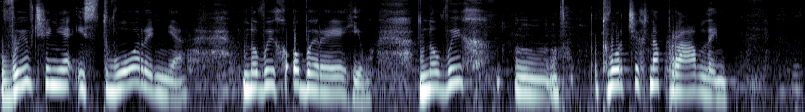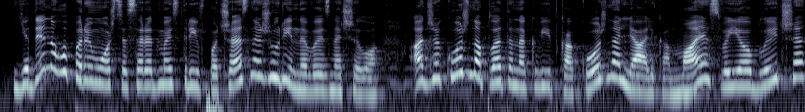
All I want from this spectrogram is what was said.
вивчення і створення нових оберегів, нових творчих направлень. Єдиного переможця серед майстрів почесне журі не визначило, адже кожна плетена квітка, кожна лялька має своє обличчя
